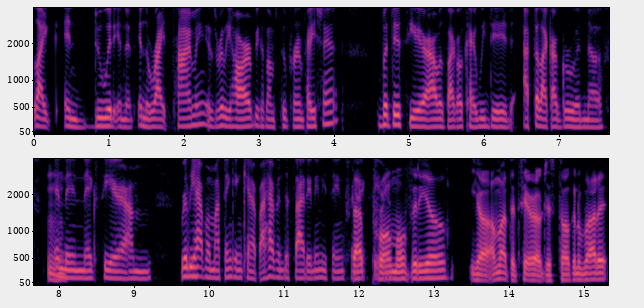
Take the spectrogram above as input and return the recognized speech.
like and do it in the, in the right timing is really hard because I'm super impatient. But this year I was like, okay, we did. I feel like I grew enough, Mhm. and then next year I'm really have on my thinking cap. I haven't decided anything for that next year. promo video, yo, I'm about to tear up just talking about it.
